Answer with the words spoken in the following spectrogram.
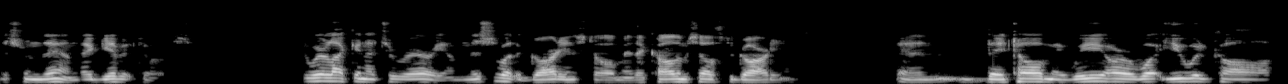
It's from them. They give it to us. We're like in a terrarium. This is what the Guardians told me. They call themselves the Guardians. And they told me, we are what you would call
